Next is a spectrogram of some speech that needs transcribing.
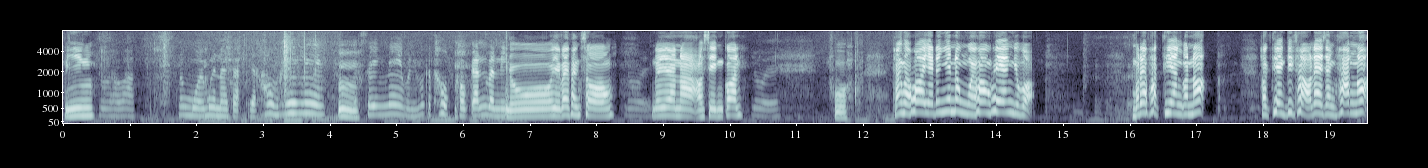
ผู้หญิง น้องมวยมือน่ะกะอยากห้องเพลงแน่อืมอยากเซ็งแน่วันนี้มันกระทบเข้ากันบัดนี้โดอยากได้ทั้งสองโดยได้อันน่ะเอาเสียงก่อนโดยโูทั้งแต่พ่ออยากได้ยินน้องมวยห้องเพลงอยู่บ่บ่ได้พักเที่ยงก่อนเนาะพักเที่ยงกินข้าวแล้วจังพังเนาะ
